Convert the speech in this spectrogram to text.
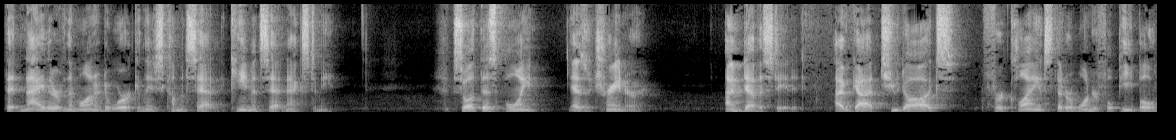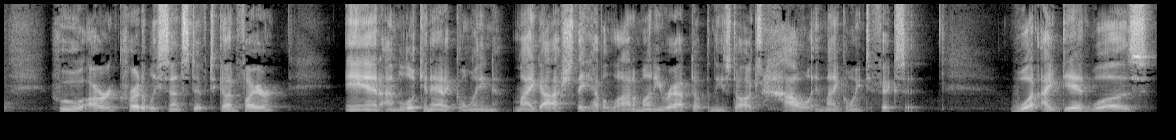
that neither of them wanted to work and they just come and sat, came and sat next to me. So at this point, as a trainer, I'm devastated. I've got two dogs for clients that are wonderful people who are incredibly sensitive to gunfire. And I'm looking at it going, my gosh, they have a lot of money wrapped up in these dogs. How am I going to fix it? What I did was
